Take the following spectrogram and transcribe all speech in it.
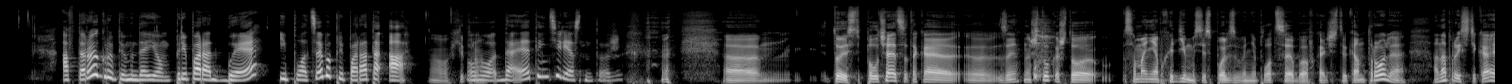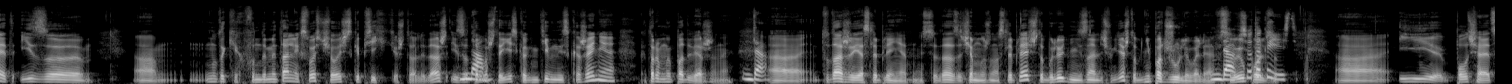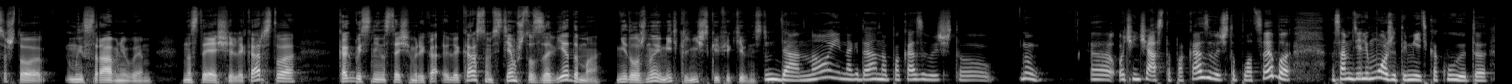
А второй группе мы даем препарат Б и плацебо препарата А. О, хитро. Вот, да, это интересно тоже. То есть получается такая э, занятная штука, что сама необходимость использования плацебо в качестве контроля, она проистекает из э, э, ну, таких фундаментальных свойств человеческой психики, что ли, да? Из-за да. того, что есть когнитивные искажения, которым мы подвержены. Да. Э, туда же и ослепление относится, да? Зачем нужно ослеплять, чтобы люди не знали, что где, чтобы не поджуливали в да, свою все пользу. Так и, есть. Э, и получается, что мы сравниваем настоящее лекарство как бы с ненастоящим лекарством, с тем, что заведомо не должно иметь клинической эффективности. Да, но иногда оно показывает, что, ну, э, очень часто показывает, что плацебо на самом деле может иметь какую-то,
